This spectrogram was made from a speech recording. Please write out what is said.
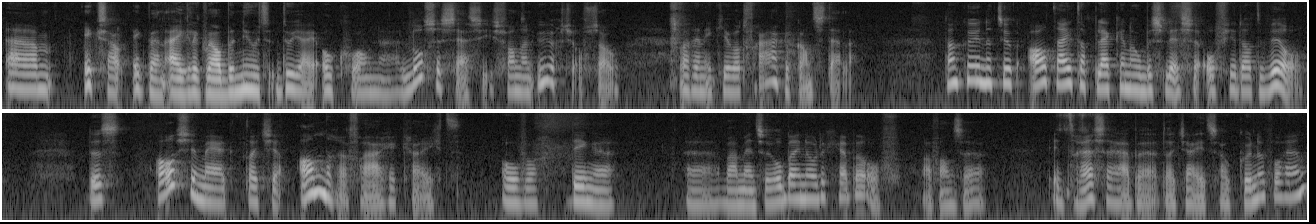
ehm, ik, zou, ik ben eigenlijk wel benieuwd, doe jij ook gewoon uh, losse sessies van een uurtje of zo? Waarin ik je wat vragen kan stellen. Dan kun je natuurlijk altijd ter plekke nog beslissen of je dat wil. Dus als je merkt dat je andere vragen krijgt over dingen uh, waar mensen hulp bij nodig hebben of waarvan ze interesse hebben dat jij het zou kunnen voor hen,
